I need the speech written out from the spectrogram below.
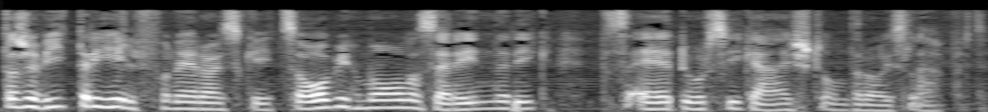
Und das ist eine weitere Hilfe, die er uns gibt. Das Abendmahl als Erinnerung, dass er durch seinen Geist unter uns lebt.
